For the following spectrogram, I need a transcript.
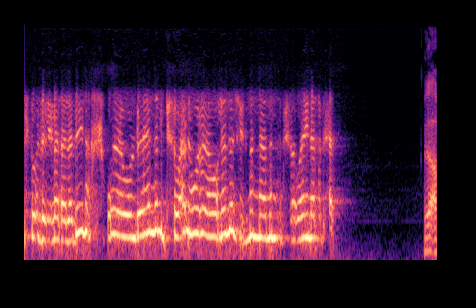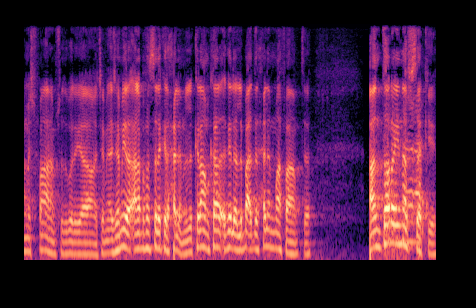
لست أدري ماذا لدينا ولا نلبس عنه ولا نجد من من نبحث واين نبحث لا مش فاهم شو تقول يا جميله جميله أنا بفسر لك الحلم. الكلام كان- اللي بعد الحلم ما فهمته. أن تري نفسك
